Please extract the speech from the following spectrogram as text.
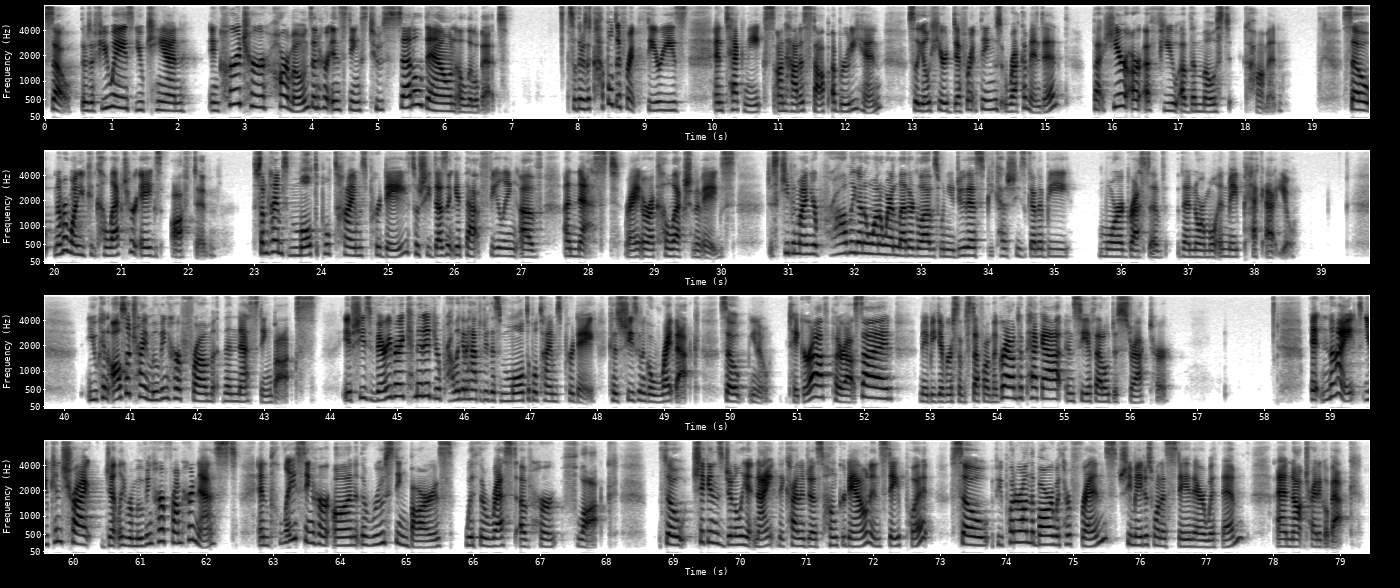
So, there's a few ways you can encourage her hormones and her instincts to settle down a little bit. So, there's a couple different theories and techniques on how to stop a broody hen. So, you'll hear different things recommended, but here are a few of the most common. So, number one, you can collect her eggs often sometimes multiple times per day so she doesn't get that feeling of a nest, right? Or a collection of eggs. Just keep in mind you're probably going to want to wear leather gloves when you do this because she's going to be more aggressive than normal and may peck at you. You can also try moving her from the nesting box. If she's very, very committed, you're probably to have to do this multiple times per day because she's to go right back. So, you know, take her off, put her outside, Maybe give her some stuff on the ground to peck at and see if that'll distract her. At night, you can try gently removing her from her nest and placing her on the roosting bars with the rest of her flock. So, chickens generally at night, they kind of just hunker down and stay put. So, if you put her on the bar with her friends, she may just want to stay there with them and not try to go back.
